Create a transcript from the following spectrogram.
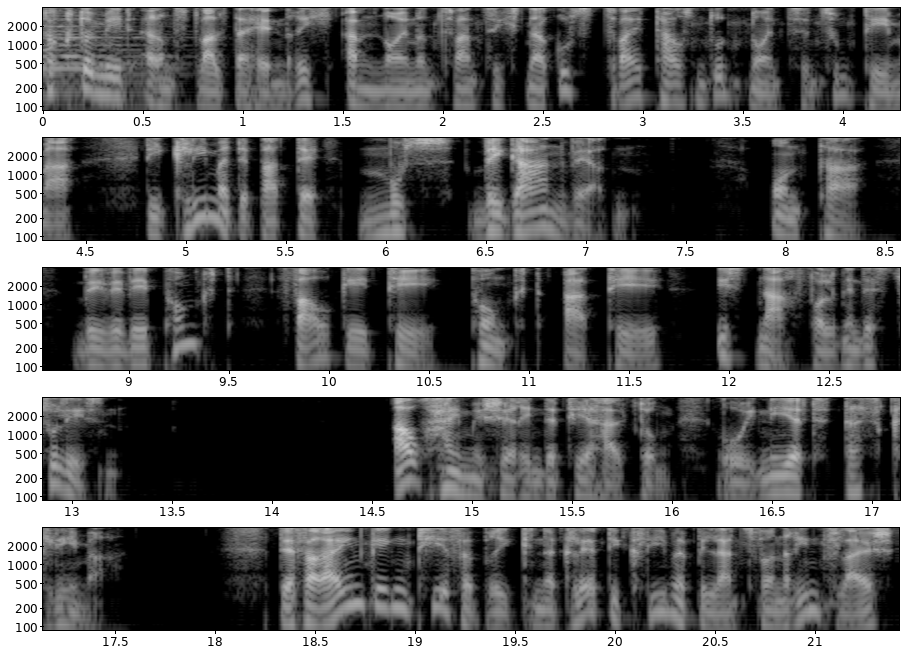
Dr. Med Ernst Walter Henrich am 29. August 2019 zum Thema Die Klimadebatte muss vegan werden. Unter www.vgt.at ist nachfolgendes zu lesen. Auch heimische Rindertierhaltung ruiniert das Klima. Der Verein gegen Tierfabriken erklärt die Klimabilanz von Rindfleisch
